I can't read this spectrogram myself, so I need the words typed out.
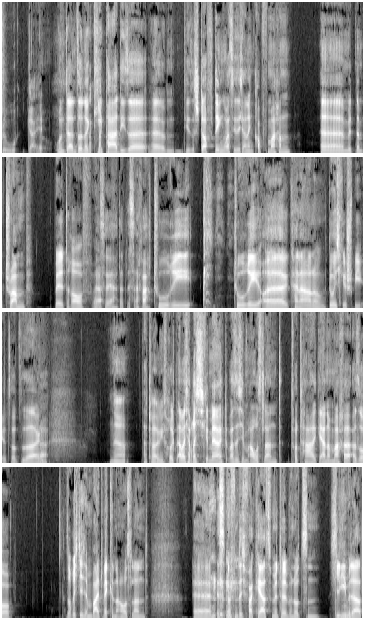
Ju, geil. Und dann so eine Keeper, diese, ähm, dieses Stoffding, was sie sich an den Kopf machen, äh, mit einem Trump-Bild drauf. Ja. Du, ja, das ist einfach Turi, Turi, äh, keine Ahnung, durchgespielt sozusagen. Ja. ja, das war irgendwie verrückt. Aber ich habe richtig gemerkt, was ich im Ausland total gerne mache, also so richtig im weit wecken Ausland, äh, ist öffentlich Verkehrsmittel benutzen. Ich liebe mhm. das.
